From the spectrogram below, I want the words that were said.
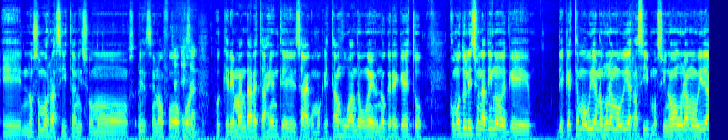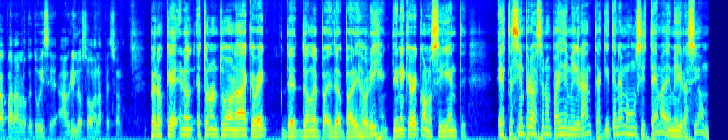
eh, no somos racistas ni somos eh, xenófobos por, por querer mandar a esta gente, ¿sabes? Como que están jugando con ellos. ¿No cree que esto, cómo tú le dices a un latino de que, de que esta movida no es una movida de racismo, sino una movida para lo que tú dices, abrir los ojos a las personas? Pero es que no- esto no tuvo nada que ver de dónde el, del país de origen. Tiene que ver con lo siguiente. Este siempre va a ser un país de inmigrantes. Aquí tenemos un sistema de inmigración.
